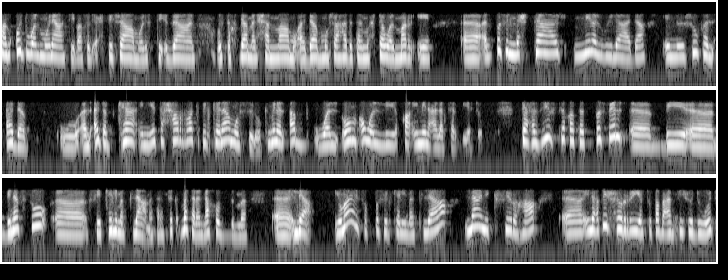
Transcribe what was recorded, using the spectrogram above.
القدوة المناسبة في الاحتشام والاستئذان واستخدام الحمام وآداب مشاهدة المحتوى المرئي. آه الطفل محتاج من الولادة أنه يشوف الأدب والأدب كائن يتحرك بالكلام والسلوك من الأب والأم أو اللي قائمين على تربيته. تعزيز ثقة الطفل آه، آه، بنفسه آه، في كلمة لا مثلا مثلا نأخذ لا. يمارس الطفل كلمة لا لا نكسرها. آه نعطيه حريته طبعا في حدود.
